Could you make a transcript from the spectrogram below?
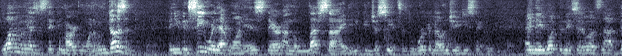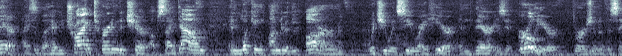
One of them has a Stickley mark, and one of them doesn't." And you can see where that one is there on the left side, and you can just see it says the work of L. & J.G. Stickley. And they looked and they said, "Well, it's not there." I said, "Well, have you tried turning the chair upside down and looking under the arm, which you would see right here, and there is an earlier version of the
